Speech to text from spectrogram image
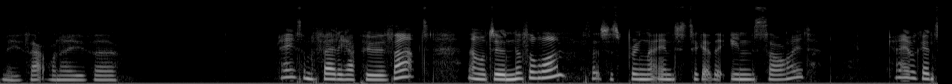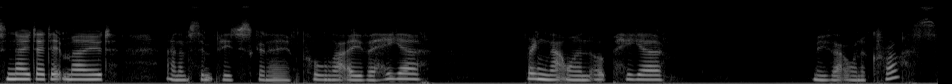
move that one over. Okay, so I'm fairly happy with that. Then we'll do another one. So let's just bring that in just to get the inside. Okay, we're going to node edit mode and I'm simply just going to pull that over here, bring that one up here move that one across.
